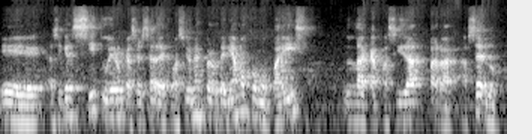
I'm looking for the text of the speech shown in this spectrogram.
Eh, así que sí tuvieron que hacerse adecuaciones, pero teníamos como país la capacidad para hacerlo.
